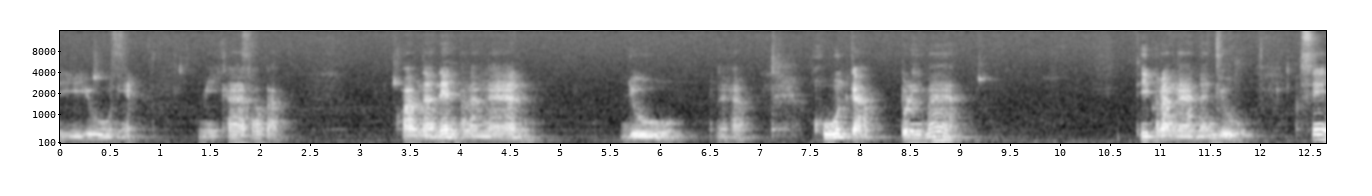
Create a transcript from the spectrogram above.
du เนี่ยมีค่าเท่ากับ ความหนาแน่นพลังงาน u นะครับ คูณกับปริมาตร ที่พลังงานนั้นอยู่ ซึ่ง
